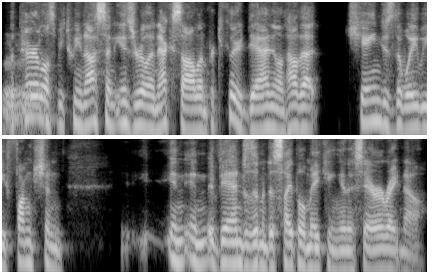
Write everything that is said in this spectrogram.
the mm. parallels between us and israel in exile and particularly daniel and how that changes the way we function in, in evangelism and disciple making in this era right now?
